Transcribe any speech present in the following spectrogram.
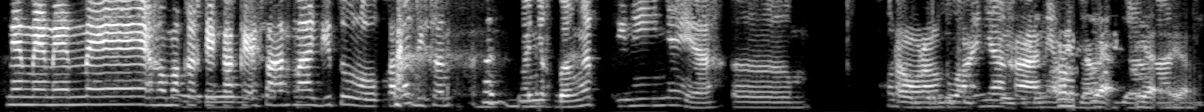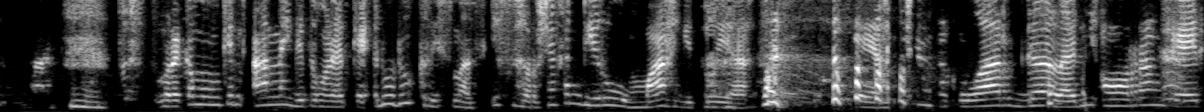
nenek-nenek sama kakek-kakek sana gitu loh karena di sana kan banyak banget ininya ya um, orang-orang tuanya kan yang oh, iya, jalan-jalan ya, ya, ya. Hmm. Terus mereka mungkin aneh gitu ngeliat kayak, aduh, aduh Christmas Eve harusnya kan di rumah gitu ya. kayak keluarga lah, ini orang kayak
